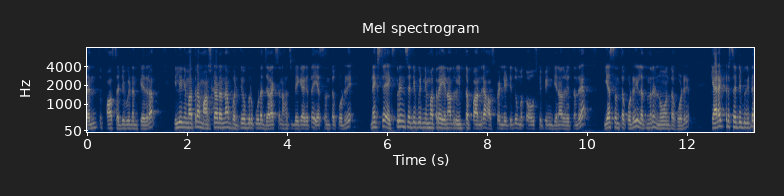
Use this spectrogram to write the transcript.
tenth fast certificate ಅಂತ ಕೇಳಿದ್ರೆ. ಇಲ್ಲಿ ನಿಮ್ಮ ಹತ್ರ ಮಾರ್ಕ್ಸ್ ಕಾರ್ಡನ್ನು ಪ್ರತಿಯೊಬ್ಬರು ಕೂಡ ಜೆರಾಕ್ಸ್ ಅನ್ನು ಹಚ್ಚಬೇಕಾಗುತ್ತೆ ಎಸ್ ಅಂತ ಕೊಡ್ರಿ. ನೆಕ್ಸ್ಟ್ ಎಕ್ಸ್ಪೀರಿಯನ್ಸ್ ಸರ್ಟಿಫಿಕೇಟ್ ನಿಮ್ಮ ಹತ್ರ ಏನಾದರೂ ಇತ್ತಪ್ಪ ಅಂದರೆ ಹಾಸ್ಪಿಟಲ್ ಇಟ್ಟಿದ್ದು ಮತ್ತು ಹೌಸ್ ಕೀಪಿಂಗ್ ಏನಾದರೂ ಇತ್ತಂದ್ರೆ ಎಸ್ ಅಂತ ಕೊಡ್ರಿ ಇಲ್ಲಂತಂದ್ರೆ ನೋ ಅಂತ ಕೊಡ್ರಿ. Character certificate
